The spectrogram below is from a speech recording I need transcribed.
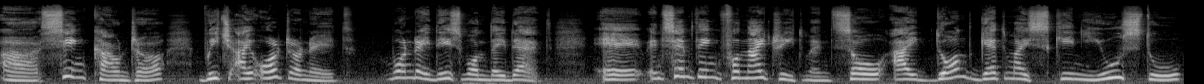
uh, sink counter, which I alternate one day this, one day that. Uh, and same thing for night treatment. So I don't get my skin used to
